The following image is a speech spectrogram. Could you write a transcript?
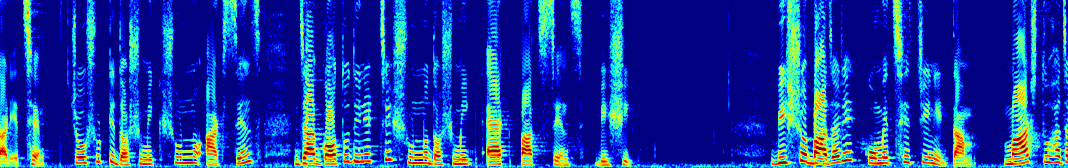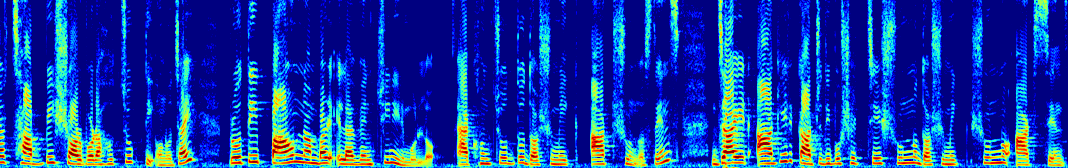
দাঁড়িয়েছে চৌষট্টি দশমিক শূন্য আট সেন্স যা গত দিনের চেয়ে শূন্য দশমিক এক পাঁচ সেন্স বেশি। বিশ্ব বাজারে কমেছে চিনির দাম। মার্চ দু হাজার ছাব্বিশ সরবরাহ চুক্তি অনুযায়ী প্রতি পাউন্ড নাম্বার ইলেভেন চিনির মূল্য, এখন চোদ্দ দশমিক আট শূন্য সেন্স যা এর আগের কার্যদিবসের চেয়ে শূন্য দশমিক শূন্য আট সেন্স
